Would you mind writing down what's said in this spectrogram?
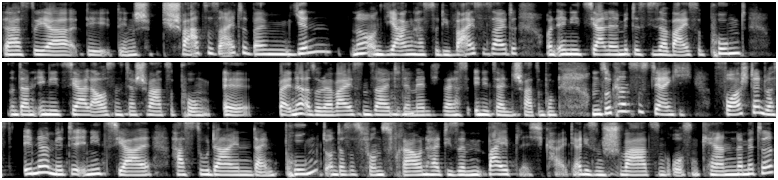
da hast du ja die, den, die schwarze Seite beim Yin ne, und Yang hast du die weiße Seite und initial in der Mitte ist dieser weiße Punkt und dann initial außen ist der schwarze Punkt, äh, bei, ne, also der weißen Seite, mhm. der männlichen Seite, hast du initial den schwarzen Punkt. Und so kannst du es dir eigentlich vorstellen. Du hast in der Mitte initial hast du deinen dein Punkt und das ist für uns Frauen halt diese Weiblichkeit, ja, diesen schwarzen großen Kern in der Mitte.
